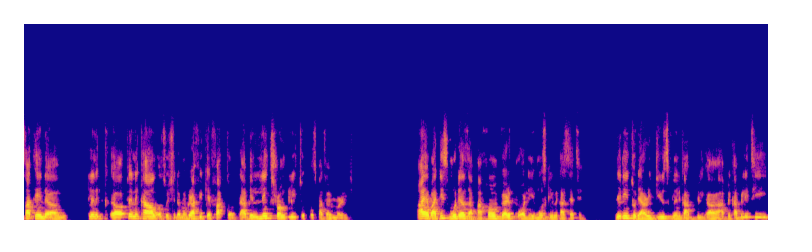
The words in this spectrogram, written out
certain um, clinic, uh, clinical or social demographic factors that have been linked strongly to postpartum hemorrhage. However, these models are performed very poorly in most clinical settings leading to their reduced clinical uh, applicability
